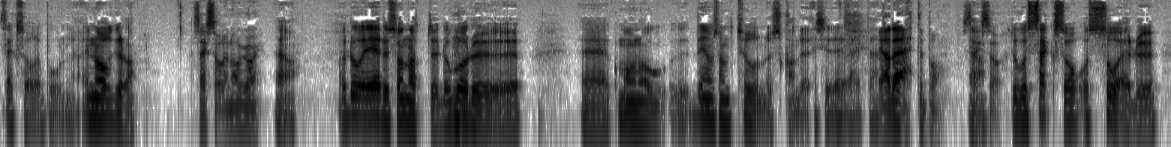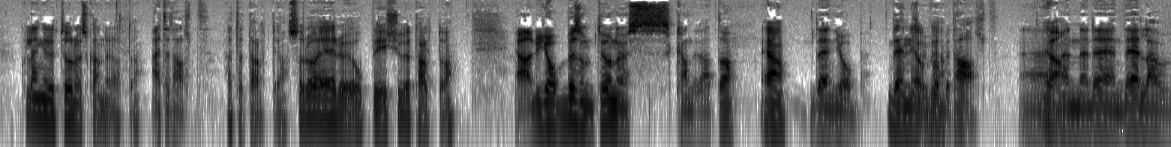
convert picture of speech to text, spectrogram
Seks år i Polen. ja. I Norge, da? Seks år i Norge òg. Ja. Og da er det sånn at da går du eh, Hvor mange år Det er jo sånn turnuskandidat, er ikke det det heter? Ja, det er etterpå. Seks Ja. år. Du går seks år, og så er du Hvor lenge er du turnuskandidat, da? Ett og et halvt. Ett og et halvt, ja. Så da er du oppe i 20,5, da. Ja, du jobber som turnuskandidat, da. Ja. Det er en jobb. Det er en jobb, Så du får ja. betalt. Eh, Ja. Men det er en del av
